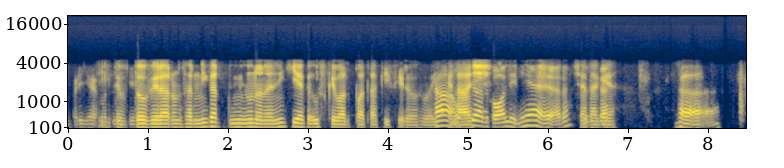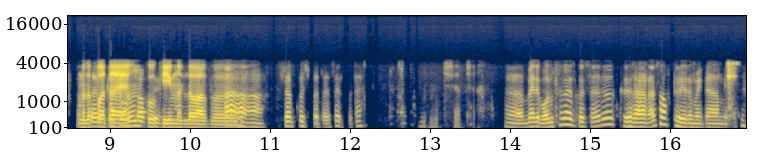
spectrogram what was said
बढ़िया मतलब तो, तो फिर अरुण सर नहीं कर उन्होंने नहीं किया कि उसके बाद पता कि फिर भाई हाँ कॉल ही नहीं आया यार चला गया। हाँ मतलब पता है तो उनको कि मतलब आप हाँ हाँ हाँ। सब कुछ पता है सर पता अच्छा अच्छा। हाँ मैंने बोला था सर को सर कराना सॉफ्टवेयर में काम यार।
